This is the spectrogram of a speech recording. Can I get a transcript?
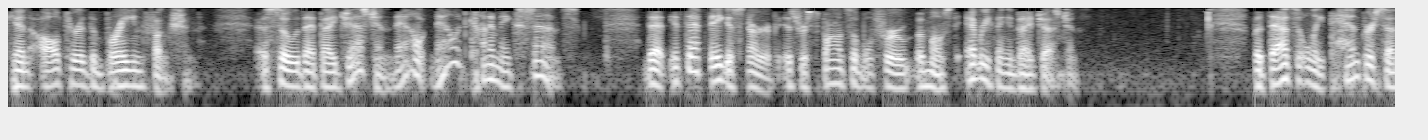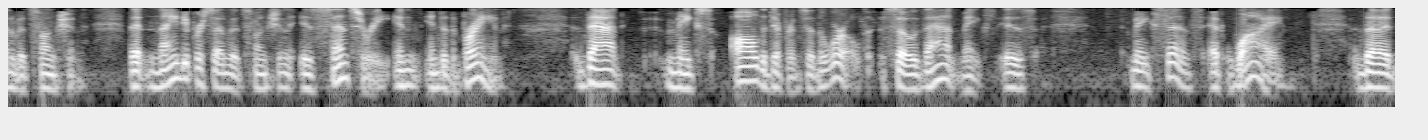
can alter the brain function. So that digestion, now, now it kind of makes sense that if that vagus nerve is responsible for most everything in digestion, but that's only 10% of its function, that 90% of its function is sensory in, into the brain, that makes all the difference in the world. So that makes is makes sense at why the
